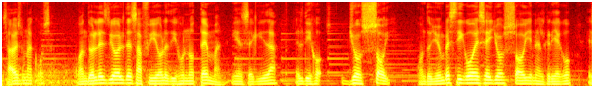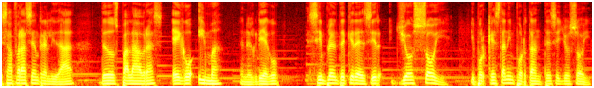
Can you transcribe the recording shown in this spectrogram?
¿Sabes una cosa? Cuando Él les dio el desafío, les dijo, no teman. Y enseguida Él dijo, yo soy. Cuando yo investigo ese yo soy en el griego, esa frase en realidad de dos palabras, ego ima en el griego, simplemente quiere decir yo soy. ¿Y por qué es tan importante ese yo soy?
